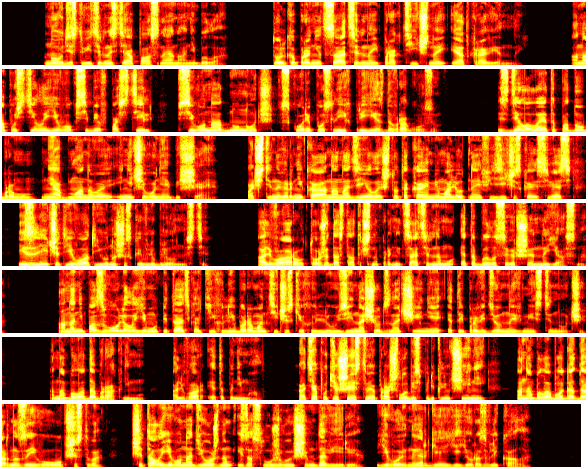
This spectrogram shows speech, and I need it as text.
Но в действительности опасной она не была. Только проницательной, практичной и откровенной. Она пустила его к себе в постель всего на одну ночь, вскоре после их приезда в Рогозу. Сделала это по-доброму, не обманывая и ничего не обещая. Почти наверняка она надеялась, что такая мимолетная физическая связь излечит его от юношеской влюбленности. Альвару, тоже достаточно проницательному, это было совершенно ясно. Она не позволила ему питать каких-либо романтических иллюзий насчет значения этой проведенной вместе ночи. Она была добра к нему. Альвар это понимал. Хотя путешествие прошло без приключений, она была благодарна за его общество, считала его надежным и заслуживающим доверия, его энергия ее развлекала.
